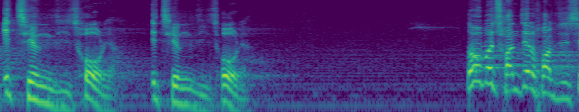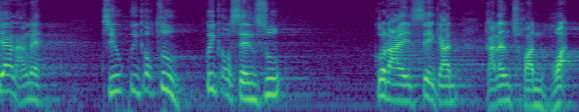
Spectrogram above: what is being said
一清二楚了，一清二楚了。那要传这个法是啥人呢？只有贵国主、贵国先师过来世间，甲咱传法。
